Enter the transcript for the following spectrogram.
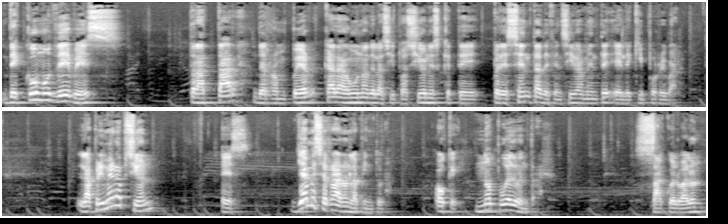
de cómo debes tratar de romper cada una de las situaciones que te presenta defensivamente el equipo rival. La primera opción es, ya me cerraron la pintura. Ok, no puedo entrar. Saco el balón.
